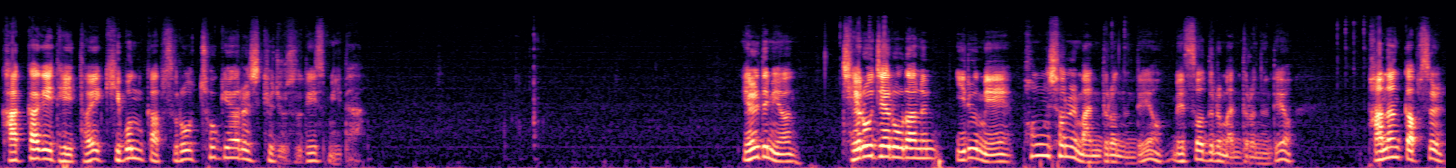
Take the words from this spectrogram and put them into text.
각각의 데이터의 기본 값으로 초기화를 시켜줄 수도 있습니다. 예를 들면 제로제로라는 이름의 펑션을 만들었는데요. 메서드를 만들었는데요. 반환 값을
